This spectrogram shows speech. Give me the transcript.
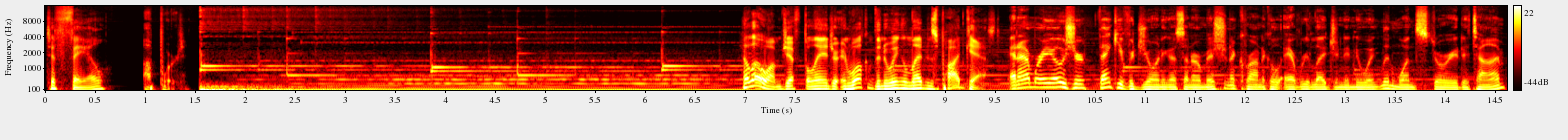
to fail upward. Hello, I'm Jeff Belanger, and welcome to New England Legends Podcast. And I'm Ray Auger. Thank you for joining us on our mission to chronicle every legend in New England, one story at a time.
